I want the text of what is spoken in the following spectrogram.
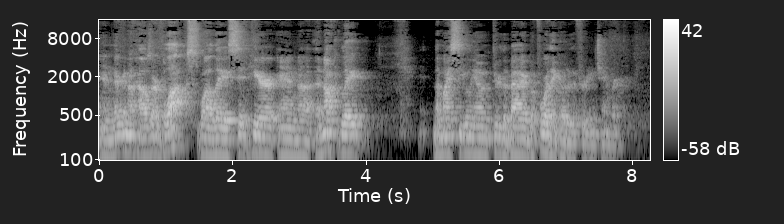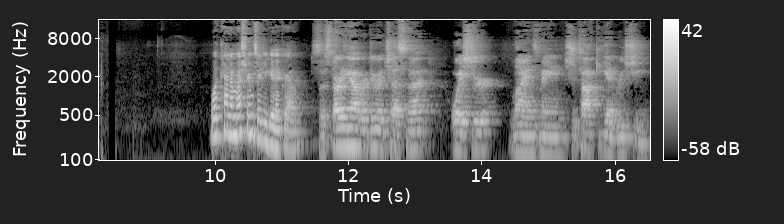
And they're going to house our blocks while they sit here and uh, inoculate the mycelium through the bag before they go to the fruiting chamber. What kind of mushrooms are you going to grow? So starting out, we're doing chestnut, oyster, lion's mane, shiitake, and reishi.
